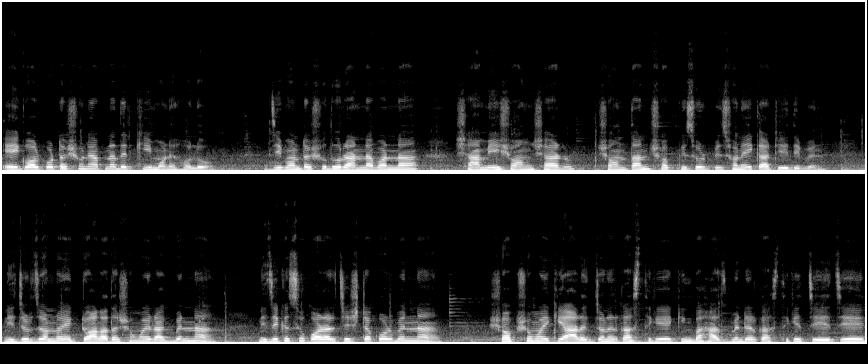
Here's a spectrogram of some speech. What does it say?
এই গল্পটা শুনে আপনাদের কি মনে হলো? জীবনটা শুধু রান্নাবান্না, স্বামী, সংসার, সন্তান সব কিছুর পিছনেই কাটিয়ে দিবেন। নিজের জন্য একটু আলাদা সময় রাখবেন না? নিজে কিছু করার চেষ্টা করবেন না? সব সময় কি আরেকজনের কাছ থেকে কিংবা হাজব্যান্ডের কাছ থেকে চেয়ে চেয়ে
